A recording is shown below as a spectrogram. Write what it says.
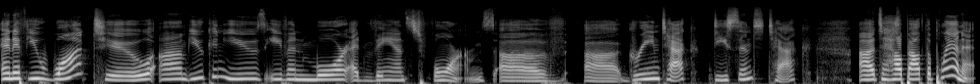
And if you want to, um, you can use even more advanced forms of uh, green tech, decent tech, uh, to help out the planet.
